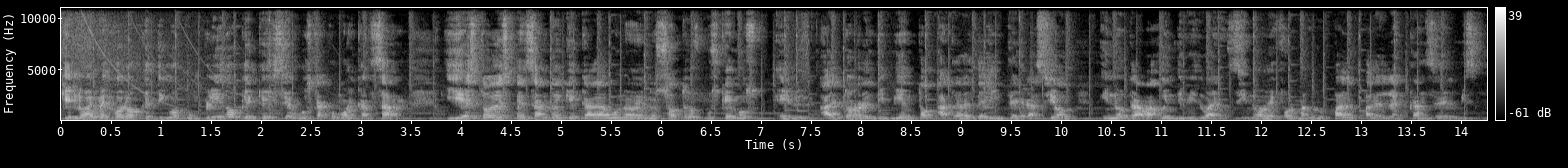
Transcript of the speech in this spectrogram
que no hay mejor objetivo cumplido que el que se busca como alcanzar y esto es pensando en que cada uno de nosotros busquemos el alto rendimiento a través de la integración y no trabajo individual, sino de forma grupal para el alcance del mismo.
